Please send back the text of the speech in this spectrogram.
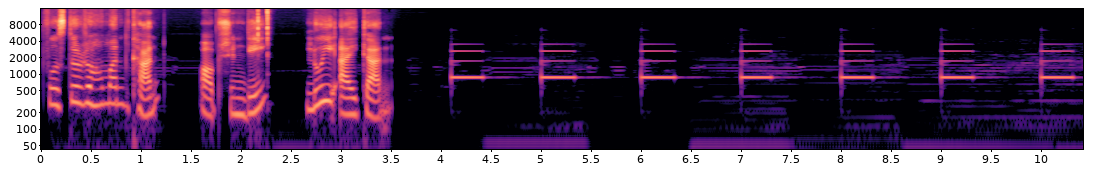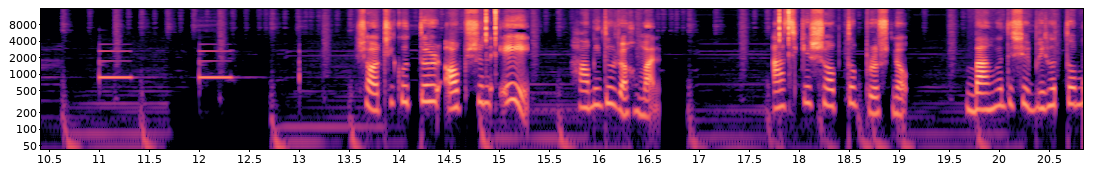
Fazlur Rahman Khan, option D, Louis I Kahn সঠিক উত্তর অপশন এ, হামিদুর রহমান। আজকের সপ্তম প্রশ্ন, বাংলাদেশের বৃহত্তম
